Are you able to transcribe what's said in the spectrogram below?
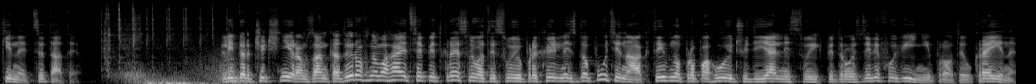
Кінець цитати. Лідер Чечні Рамзан Кадиров намагається підкреслювати свою прихильність до Путіна, активно пропагуючи діяльність своїх підрозділів у війні проти України.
